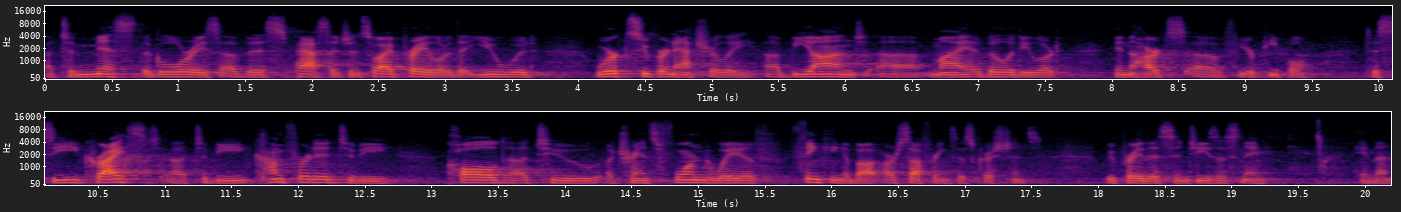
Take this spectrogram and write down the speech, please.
uh, to miss the glories of this passage. And so I pray, Lord, that you would work supernaturally uh, beyond uh, my ability, Lord, in the hearts of your people to see Christ, uh, to be comforted, to be called uh, to a transformed way of thinking about our sufferings as Christians. We pray this in Jesus' name. Amen.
